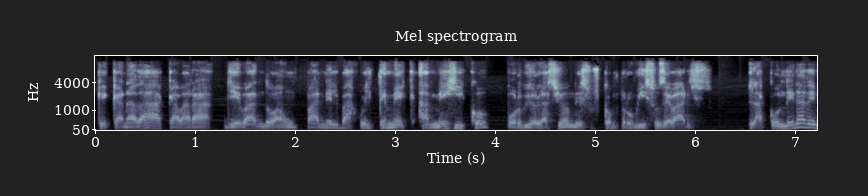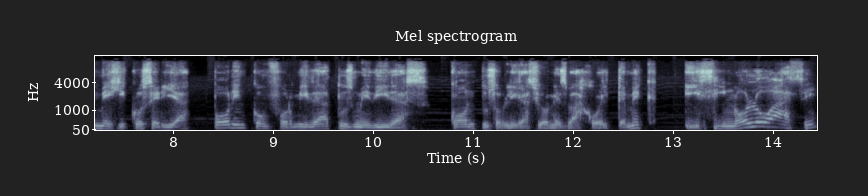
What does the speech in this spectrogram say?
que Canadá acabará llevando a un panel bajo el TEMEC a México por violación de sus compromisos de varios. La condena de México sería por inconformidad tus medidas con tus obligaciones bajo el TEMEC. Y si no lo hace,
